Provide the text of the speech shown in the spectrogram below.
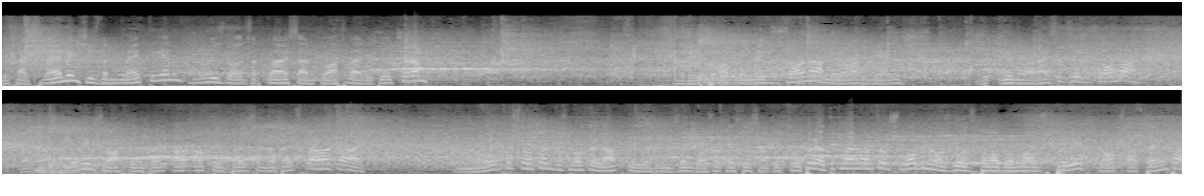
Rikārds Vēmiņš izdara metienu. Nu, izdodas ar KSR to atvairīt Jučaram. To apgambīdzu zonā. Jau atgriežas junior aizsardzības zonā. Ir aktīvi pretsingo pretspēlētāji. Nu, visnotaļ, visnotaļ aktīvi arī Zemgals hokejs iesākot šo periodu. Tikmēr Arturs Loginovs dodas pa labo malas priekšu augstā tempā.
